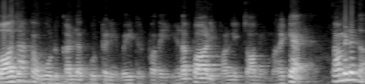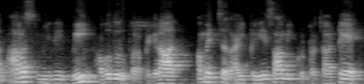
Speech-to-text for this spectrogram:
பாஜகவோடு கள்ள கூட்டணி வைத்திருப்பதை எடப்பாடி பழனிசாமி மறைக்க தமிழக அரசு மீது வீண் அவதூறு பரப்புகிறார். அமைச்சர் ஐ. பெரியசாமி குற்றச்சாட்டு.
